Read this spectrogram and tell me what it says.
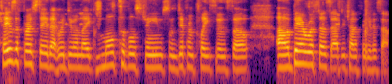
Today's the first day that we're doing like multiple streams from different places, so uh, bear with us as we try to figure this out.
